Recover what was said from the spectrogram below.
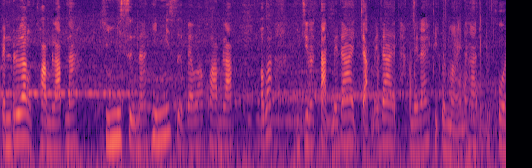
เป็นเรื่องความลับนะฮิมิสึนะฮิมิสึแปลว่าความลับ เพราะว่าจริงๆเราตัดไม่ได้จับไม่ได้ทำไม่ได้ผิดกฎหมายนะคะ ทุกคน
